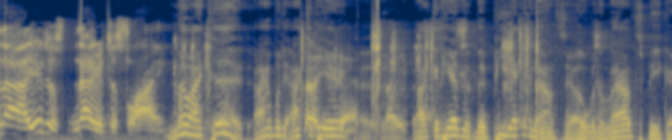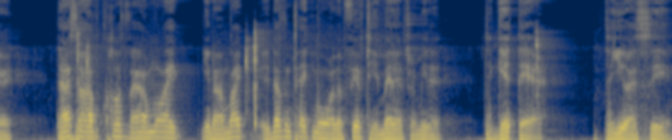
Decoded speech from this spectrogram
Nah, you're just now you're just lying. no, I could, I would, I could you hear. No, I could hear the, the PA announcer over the loudspeaker. That's how I'm close. I'm like, you know, I'm like, it doesn't take more than 15 minutes for me to, to get there to USC.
